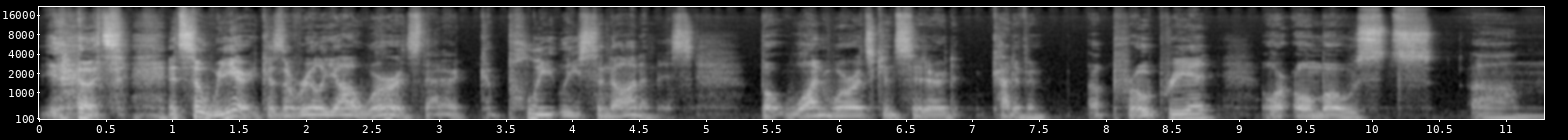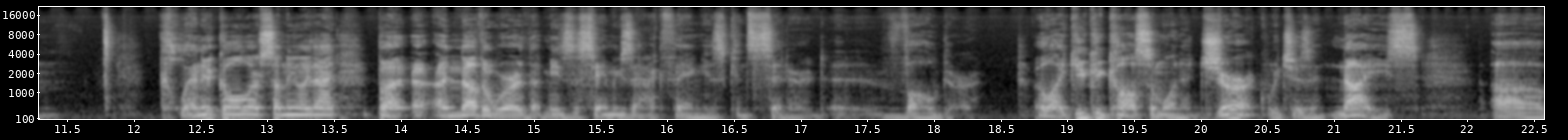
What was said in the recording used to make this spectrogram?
You know, it's it's so weird because there really are words that are completely synonymous, but one word's considered kind of appropriate or almost um, clinical or something like that. But another word that means the same exact thing is considered uh, vulgar. Like you could call someone a jerk, which isn't nice, uh,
